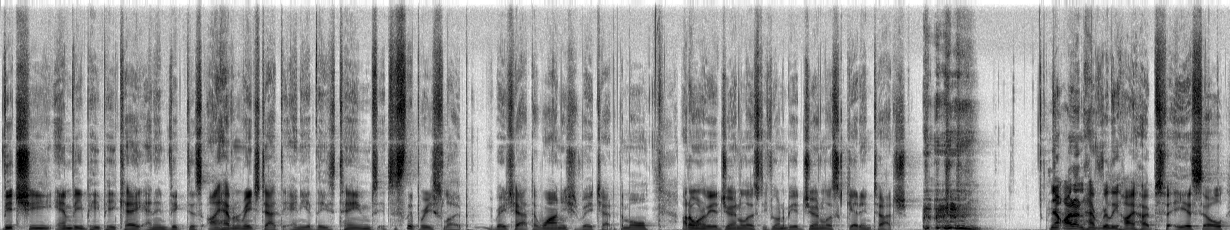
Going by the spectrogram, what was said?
ViCi, MVP PK, and Invictus. I haven't reached out to any of these teams. It's a slippery slope. You reach out to one, you should reach out to them all. I don't want to be a journalist. If you want to be a journalist, get in touch. now, I don't have really high hopes for ESL,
